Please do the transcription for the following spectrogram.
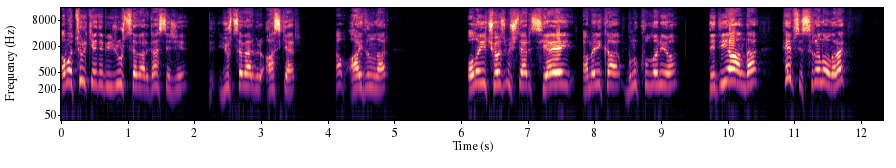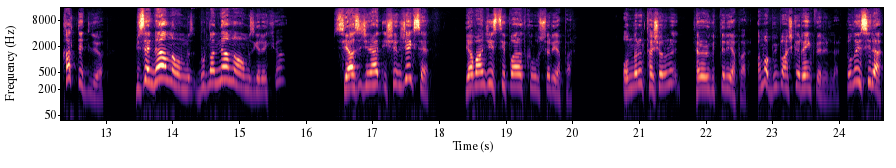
Ama Türkiye'de bir yurtsever gazeteci, yurtsever bir asker, tam aydınlar olayı çözmüşler. CIA, Amerika bunu kullanıyor dediği anda hepsi sıralı olarak katlediliyor. Bize ne anlamamız, buradan ne anlamamız gerekiyor? Siyasi cinayet işlenecekse yabancı istihbarat kuruluşları yapar. Onların taşeronu terör örgütleri yapar. Ama bir başka renk verirler. Dolayısıyla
